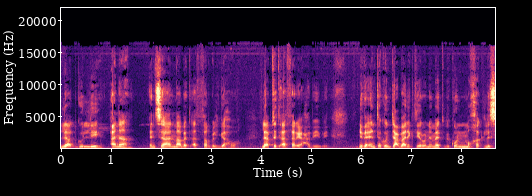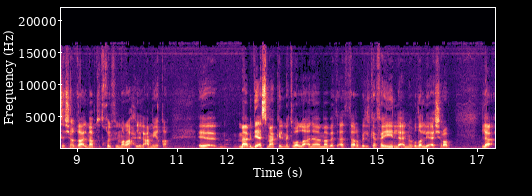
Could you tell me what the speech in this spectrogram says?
لا تقول لي أنا إنسان ما بتأثر بالقهوة. لا بتتأثر يا حبيبي. إذا أنت كنت تعبان كثير ونمت بيكون مخك لسه شغال ما بتدخل في المراحل العميقة. إيه، ما بدي أسمع كلمة والله أنا ما بتأثر بالكافيين لأنه بضلي أشرب. لا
